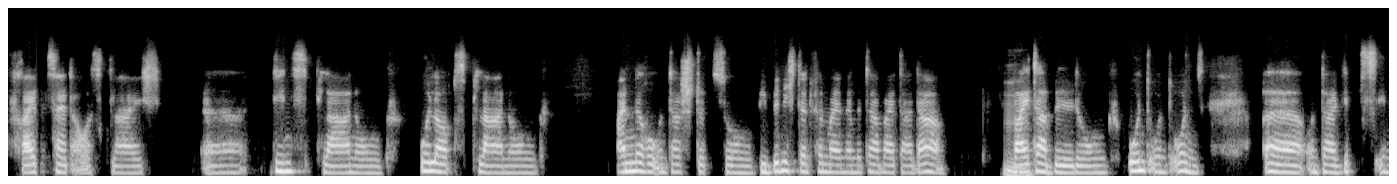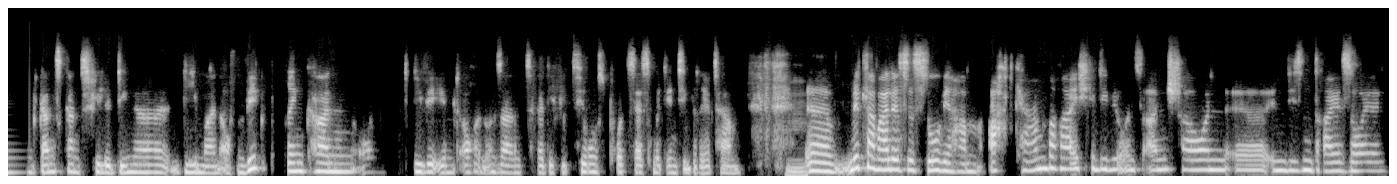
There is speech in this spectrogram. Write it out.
Freizeitausgleich, äh, Dienstplanung, Urlaubsplanung, andere Unterstützung. Wie bin ich denn für meine Mitarbeiter da? Mhm. Weiterbildung und, und, und. Äh, und da gibt es eben ganz, ganz viele Dinge, die man auf den Weg bringen kann und die wir eben auch in unserem Zertifizierungsprozess mit integriert haben. Mhm. Äh, mittlerweile ist es so, wir haben acht Kernbereiche, die wir uns anschauen äh, in diesen drei Säulen.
